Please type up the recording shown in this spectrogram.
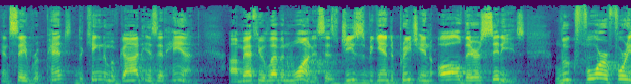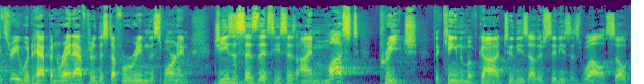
and say, Repent, the kingdom of God is at hand. Uh, Matthew 11, 1, it says, Jesus began to preach in all their cities. Luke 4, 43 would happen right after the stuff we're reading this morning. Jesus says this He says, I must preach the kingdom of God to these other cities as well. So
